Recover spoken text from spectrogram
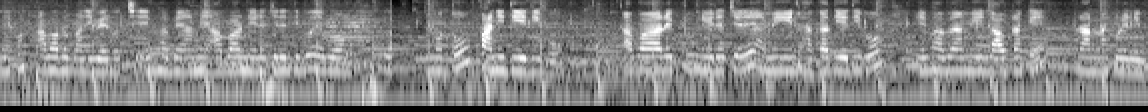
দেখুন, আবারও পানি বের হচ্ছে। এভাবে আমি আবার নেড়ে চেড়ে দিব এবং মতো পানি দিয়ে দিব। আবার একটু নেড়ে চেড়ে আমি ঢাকা দিয়ে দিব। এভাবে আমি লাউটাকে রান্না করে নিব।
